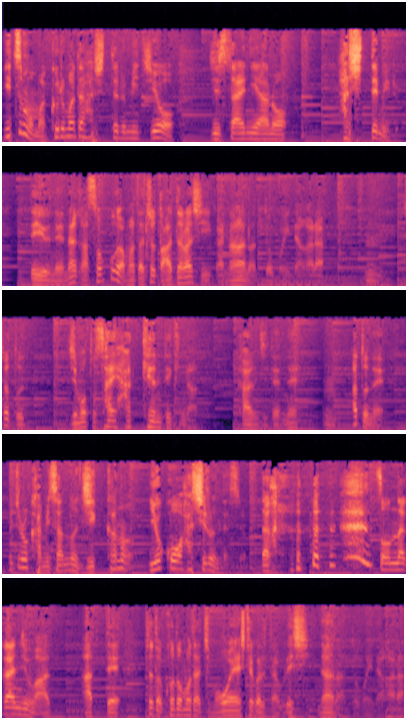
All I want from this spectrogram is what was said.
いつもま車で走ってる道を実際にあの、走ってみるっていうね、なんかそこがまたちょっと新しいかななんて思いながら、うん、ちょっと地元再発見的な感じでね、うん、あとね、うちのかみさんの実家の横を走るんですよ。だから そんな感じもあって、ちょっと子供たちも応援してくれたら嬉しいななんて思いながら、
